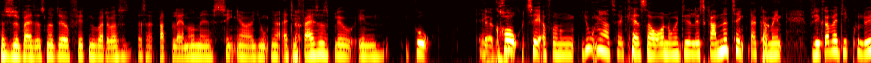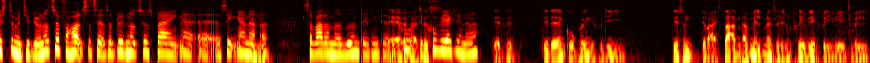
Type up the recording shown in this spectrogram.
Så synes jeg faktisk også noget, det var fedt. Nu var det også altså, ret blandet med senior og junior, at det Ja. faktisk også blev en god Ja, ja, præcis. krog til at få nogle juniorer til at kaste sig over nogle af de der lidt skræmmende ting, der kom Ja. ind. For det kan godt være, at de ikke kunne løse det, men de blev nødt til at forholde sig til, og så blev de nødt til at spørge en af, af seniorerne, mm. og så var der noget videndeling der. Ja, det, kunne, faktisk det kunne virkelig noget. Ja, det, det der er en god pointe, fordi det, som det var i starten, der meldte man sig ligesom frivilligt, fordi vi ikke ville,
